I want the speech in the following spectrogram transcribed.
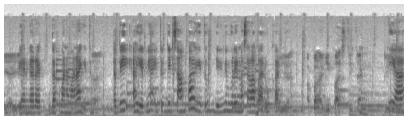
Iya, iya. biar nggak rep- nggak ke mana-mana gitu. Nah, tapi akhirnya itu jadi sampah gitu jadi nimbulin masalah baru kan. Iya. Apalagi plastik kan. Di- iya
